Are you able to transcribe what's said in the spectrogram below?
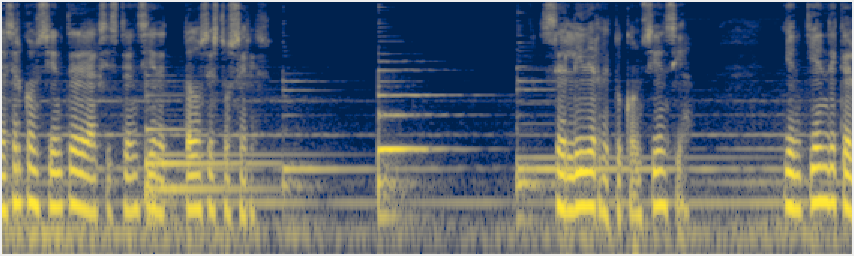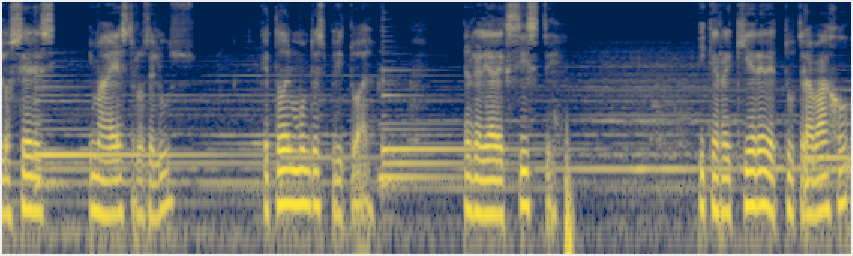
de ser consciente de la existencia de todos estos seres. Ser líder de tu conciencia y entiende que los seres y maestros de luz, que todo el mundo espiritual, en realidad existe y que requiere de tu trabajo,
